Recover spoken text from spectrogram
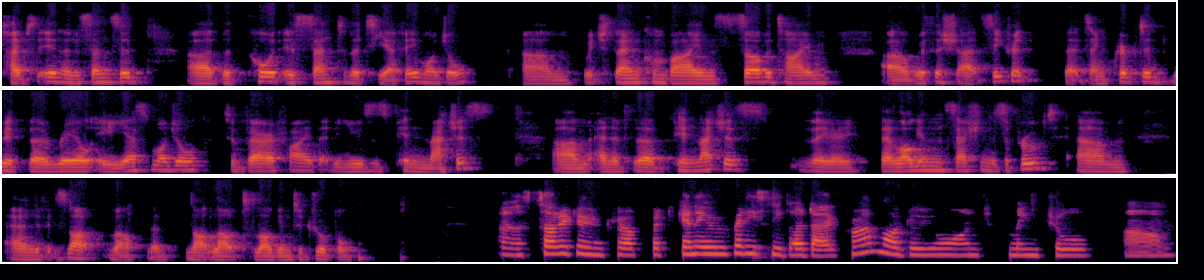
types in and sends it, uh, the code is sent to the TFA module, um, which then combines server time uh, with a shared secret that's encrypted with the Real AES module to verify that the user's PIN matches. Um, and if the PIN matches, their, their login session is approved. Um, and if it's not, well, they're not allowed to log into Drupal. Uh, sorry to interrupt, but can everybody see the diagram or do you want me to um,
